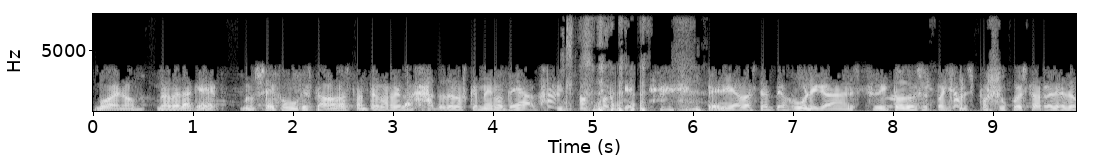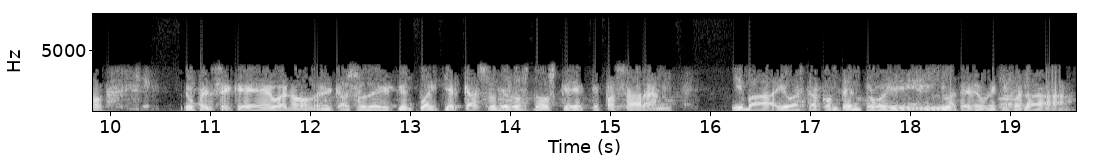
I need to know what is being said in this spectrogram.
bueno, la verdad que, no sé, como que estaba bastante más relajado de los que me rodeaban, ¿no? porque tenía bastante hooligans y todos españoles, por supuesto, alrededor. Yo pensé que, bueno, en caso de que en cualquier caso de los dos que, que pasaran, iba, iba a estar contento y, iba a tener un equipo en la,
